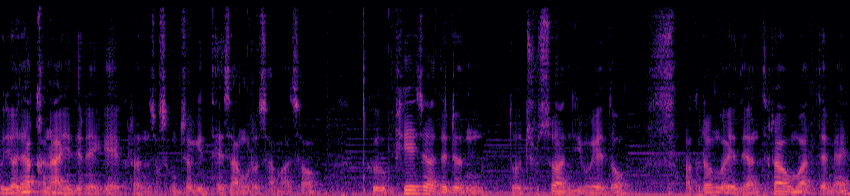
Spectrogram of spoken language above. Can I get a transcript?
그 연약한 아이들에게 그런 성적인 대상으로 삼아서 그 피해자들은 또 출소한 이후에도 아, 그런 거에 대한 트라우마 때문에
